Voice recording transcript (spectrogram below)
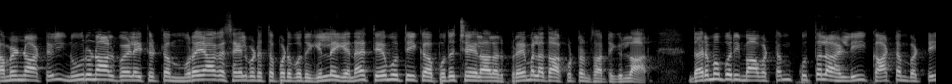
தமிழ்நாட்டில் நூறு நாள் வேலை திட்டம் முறையாக செயல்படுத்தப்படுவது இல்லை என தேமுதிக பொதுச் செயலாளர் பிரேமலதா குற்றம் சாட்டியுள்ளார். தருமபுரி மாவட்டம் குத்தலஹள்ளி காட்டம்பட்டி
